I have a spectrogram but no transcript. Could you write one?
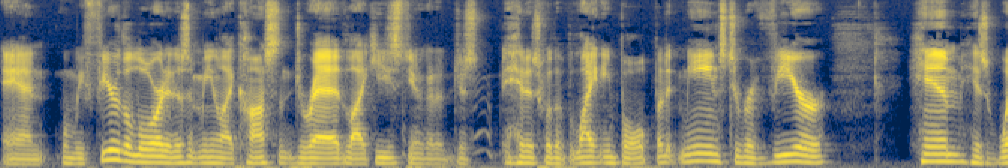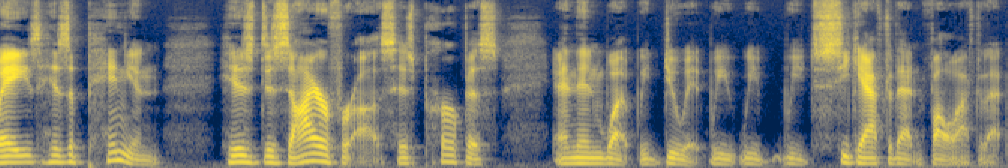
And when we fear the Lord, it doesn't mean like constant dread, like he's you know going to just hit us with a lightning bolt, but it means to revere him, his ways, his opinion, his desire for us, his purpose, and then what we do it. We we we seek after that and follow after that.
